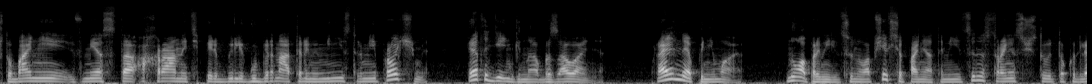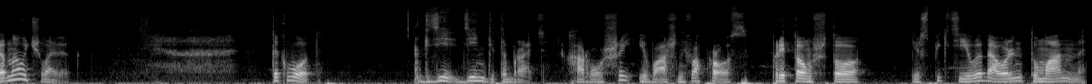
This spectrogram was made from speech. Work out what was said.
чтобы они вместо охраны теперь были губернаторами, министрами и прочими, это деньги на образование. Правильно я понимаю? Ну а про медицину вообще все понятно. Медицина в стране существует только для одного человека. Так вот, где деньги-то брать? Хороший и важный вопрос. При том, что перспективы довольно туманны.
